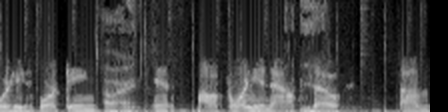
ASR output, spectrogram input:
where he's working All right, in California now. Yeah. So um,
